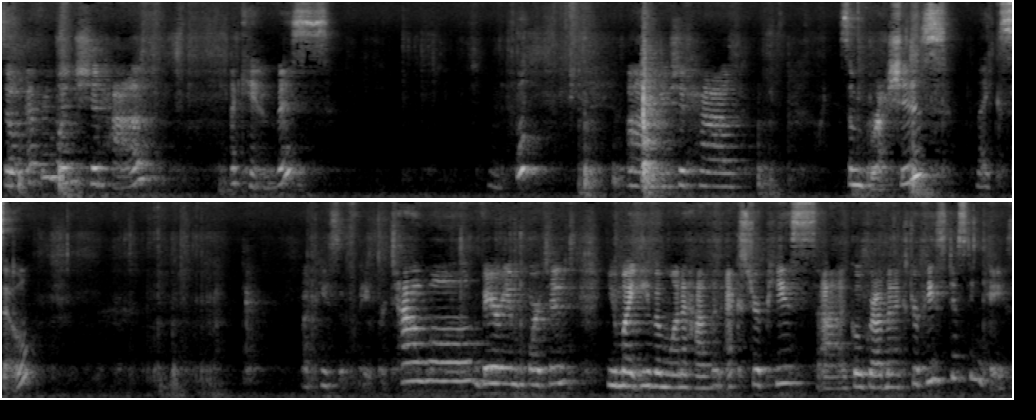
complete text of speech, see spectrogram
So everyone should have a canvas. Um, you should have some brushes, like so. A piece of paper towel, very important. You might even want to have an extra piece. Uh, go grab an extra piece just in case.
